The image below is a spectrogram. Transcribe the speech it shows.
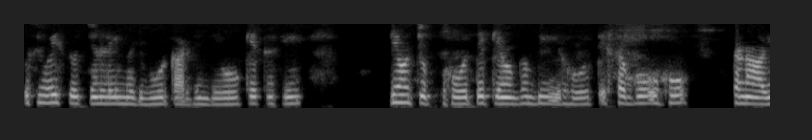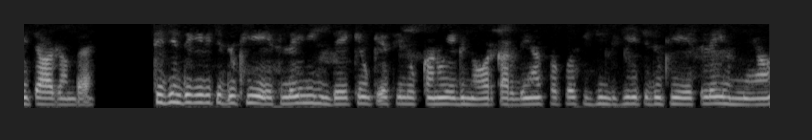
ਉਸ ਨੂੰ ਇਹ ਸੋਚਣ ਲਈ ਮਜਬੂਰ ਕਰ ਦਿੰਦੇ ਹੋ ਕਿ ਤੁਸੀਂ ਕਿਉਂ ਚੁੱਪ ਹੋ ਤੇ ਕਿਉਂ ਗੰਭੀਰ ਹੋ ਤੇ ਸਗੋਂ ਉਹ ਤਣਾਅ ਵਿੱਚ ਆ ਜਾਂਦਾ ਹੈ। ਅਸੀਂ ਜ਼ਿੰਦਗੀ ਵਿੱਚ ਦੁਖੀ ਇਸ ਲਈ ਨਹੀਂ ਹੁੰਦੇ ਕਿਉਂਕਿ ਅਸੀਂ ਲੋਕਾਂ ਨੂੰ ਇਗਨੋਰ ਕਰਦੇ ਹਾਂ ਸਗੋਂ ਅਸੀਂ ਜ਼ਿੰਦਗੀ ਵਿੱਚ ਦੁਖੀ ਇਸ ਲਈ ਹੁੰਦੇ ਹਾਂ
